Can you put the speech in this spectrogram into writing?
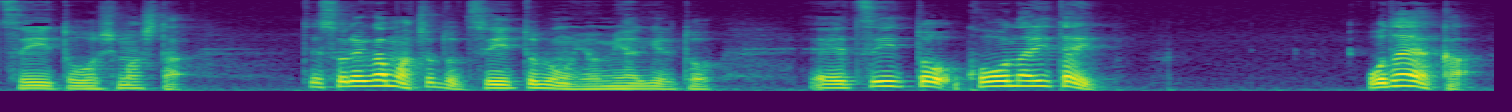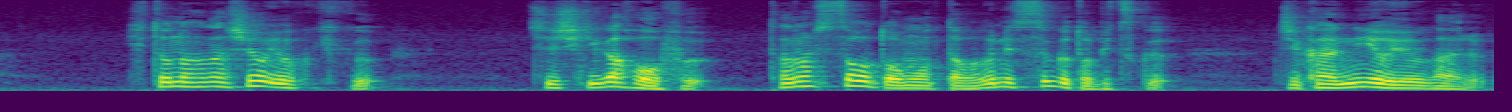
ツイートをしました。で、それがまあちょっとツイート文を読み上げると、えーツイート、こうなりたい。穏やか。人の話をよく聞く。知識が豊富。楽しそうと思ったことにすぐ飛びつく。時間に余裕がある。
